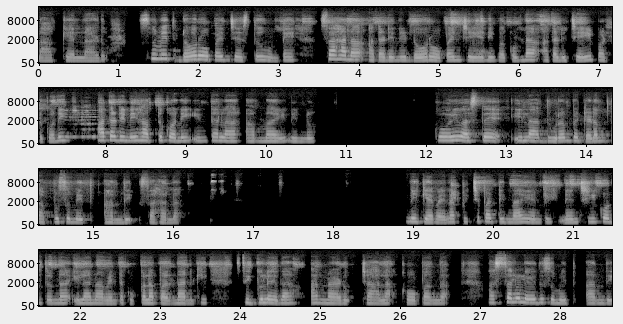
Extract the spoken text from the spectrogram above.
లాక్కెళ్ళాడు. సుమిత్ డోర్ ఓపెన్ చేస్తూ ఉంటే సహన అతడిని డోర్ ఓపెన్ చేయనివ్వకుండా అతడి చేయి పట్టుకొని అతడిని హత్తుకొని ఇంతలా అమ్మాయి నిన్ను కోరి వస్తే ఇలా దూరం పెట్టడం తప్పు సుమిత్ అంది సహన. నీకేమైనా పిచ్చి పట్టిందా ఏంటి? నేను చీ కొడుతున్నా ఇలా నా వెంట కుక్కల పడడానికి సిగ్గులేదా అన్నాడు చాలా కోపంగా. అస్సలు లేదు సుమిత్ అంది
